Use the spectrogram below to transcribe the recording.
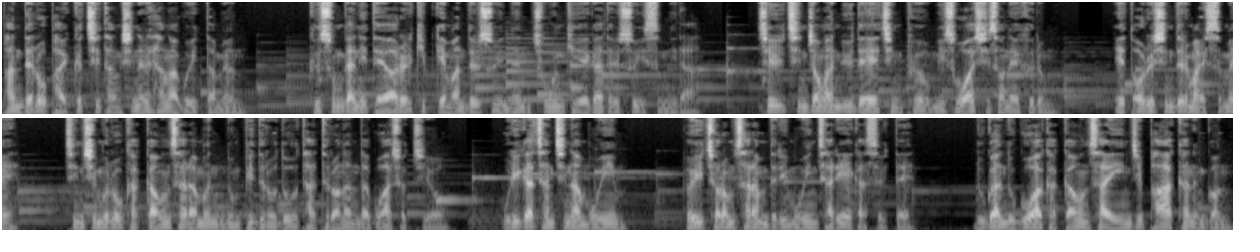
반대로 발끝이 당신을 향하고 있다면 그 순간이 대화를 깊게 만들 수 있는 좋은 기회가 될 수 있습니다. 7. 진정한 유대의 징표 미소와 시선의 흐름 옛 어르신들 말씀에 진심으로 가까운 사람은 눈빛으로도 다 드러난다고 하셨지요. 우리가 잔치나 모임, 회의처럼 사람들이 모인 자리에 갔을 때 누가 누구와 가까운 사이인지 파악하는 건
